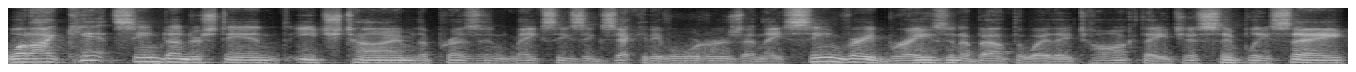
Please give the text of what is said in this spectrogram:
what I can't seem to understand each time the president makes these executive orders, and they seem very brazen about the way they talk. They just simply say,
